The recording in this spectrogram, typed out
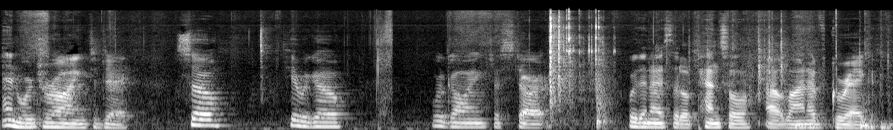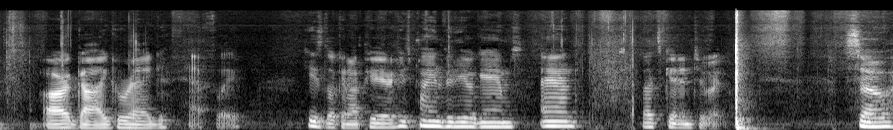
and we're drawing today. So, here we go. We're going to start with a nice little pencil outline of Greg our guy Greg Heffley. He's looking up here, he's playing video games, and let's get into it. So,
